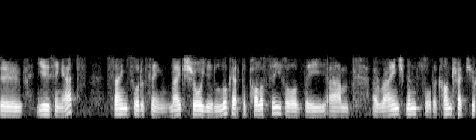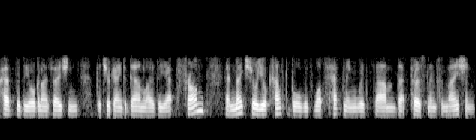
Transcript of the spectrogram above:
to using apps, same sort of thing. Make sure you look at the policies or the um, arrangements or the contracts you have with the organisation that you're going to download the app from, and make sure you're comfortable with what's happening with um, that personal information.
